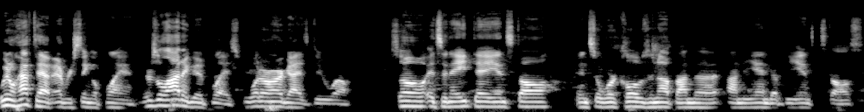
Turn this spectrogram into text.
we don't have to have every single plan. There's a lot of good plays. What do our guys do well? So it's an eight day install, and so we're closing up on the on the end of the installs.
